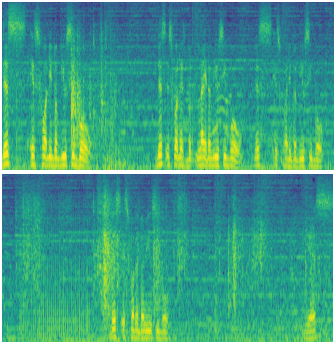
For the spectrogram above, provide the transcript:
This is for the WC bowl. This is for the like WC bowl. This is for the WC bowl. This is for the WC bowl. Yes.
